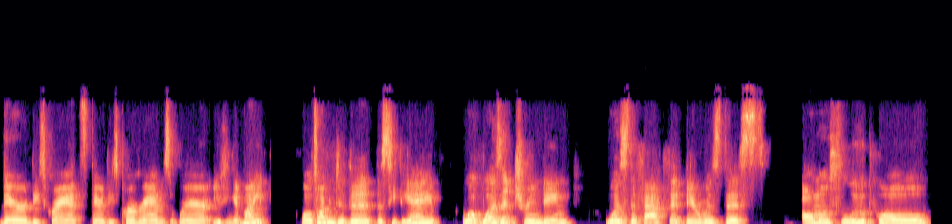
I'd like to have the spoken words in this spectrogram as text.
there are these grants, there are these programs where you can get money. Well, talking to the, the CPA, what wasn't trending was the fact that there was this almost loophole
